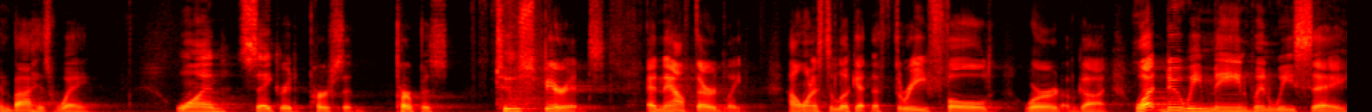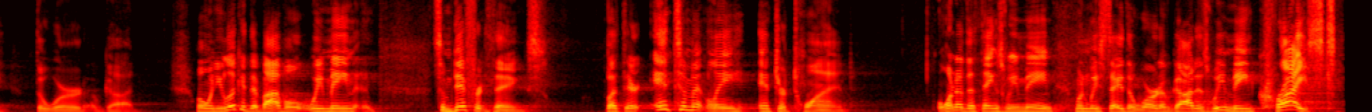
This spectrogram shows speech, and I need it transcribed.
and by His way. One sacred person, purpose, two spirits, and now, thirdly, I want us to look at the threefold Word of God. What do we mean when we say the Word of God. Well, when you look at the Bible, we mean some different things, but they're intimately intertwined. One of the things we mean when we say the Word of God is we mean Christ,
